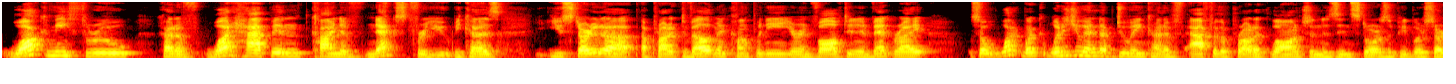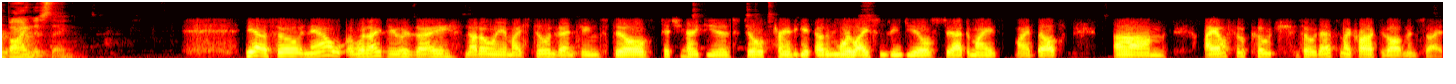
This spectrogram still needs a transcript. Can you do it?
Walk me through kind of what happened kind of next for you because you started a, a product development company, you're involved in InventRight. So what, what what did you end up doing kind of after the product launch and is in stores and people are start buying this thing? Yeah, so now what I do is I not only am I still inventing, still pitching ideas, still trying to get other more licensing deals to add to my my belt. Um, I also coach, so that's my product development side.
